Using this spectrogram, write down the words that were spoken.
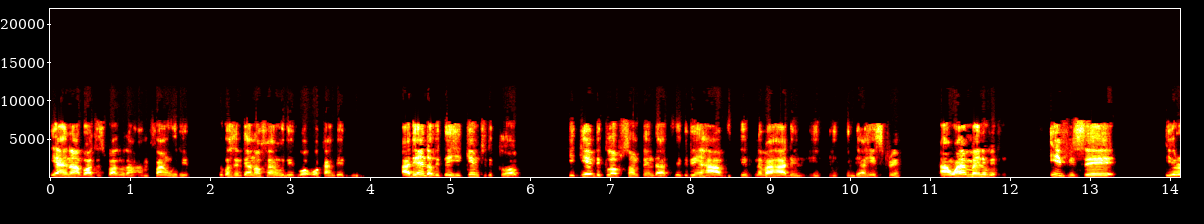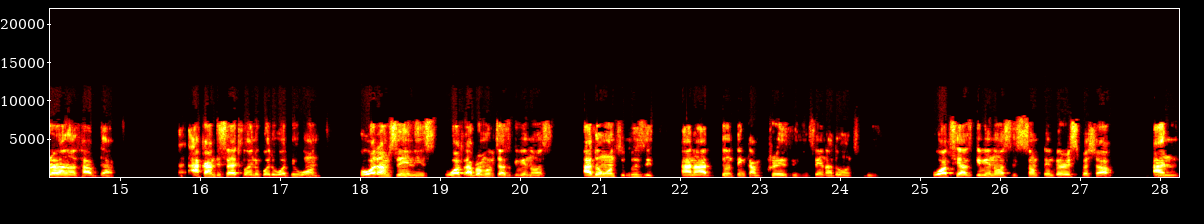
yeah, I know about his past, but I'm fine with it. Because if they're not fine with it, what, what can they do? At the end of the day, he came to the club. He gave the club something that they didn't have, they've never had in, in, in their history. And why many, if you say you rather not have that, I can't decide for anybody what they want. But what I'm saying is, what Abramovich has given us, I don't want to lose it. And I don't think I'm crazy in saying I don't want to lose it. What he has given us is something very special. And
